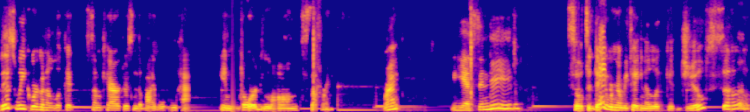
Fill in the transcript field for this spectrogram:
this week we're going to look at some characters in the Bible who have endured long suffering. Right? Yes, indeed. So today we're going to be taking a look at Joseph.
